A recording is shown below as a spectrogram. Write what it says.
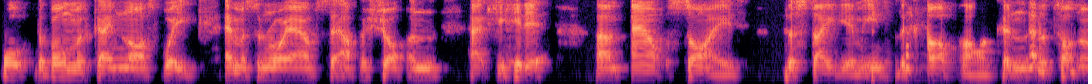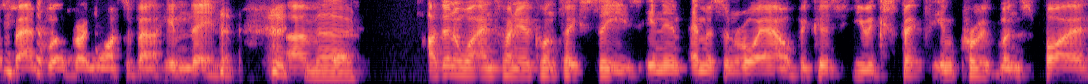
the Bournemouth game last week. Emerson Royale set up a shot and actually hit it um, outside the stadium into the car park, and the Tottenham fans weren't very nice about him then. Um, No. I don't know what Antonio Conte sees in Emerson Royal because you expect improvements by,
